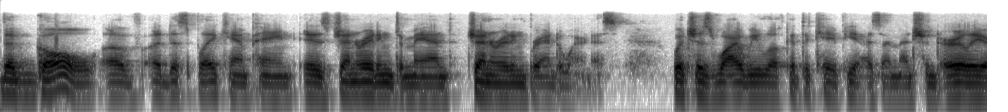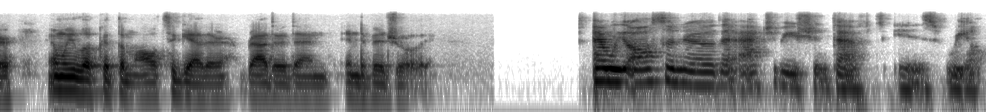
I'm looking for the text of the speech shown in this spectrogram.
the goal of a display campaign is generating demand, generating brand awareness, which is why we look at the KPIs I mentioned earlier and we look at them all together rather than individually. And we also know that attribution theft is real.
